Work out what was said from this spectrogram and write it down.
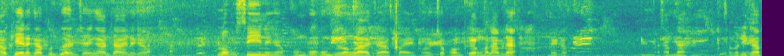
โอเคนะครับเพื่อนๆใช้งานได้นะครับลบซีนะครับ ผมก็คงจะต้องลาจากไปเพราะเจ้าของเครื่องมารับแล้วนะครับนะครับนะ สวัสดีครับ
